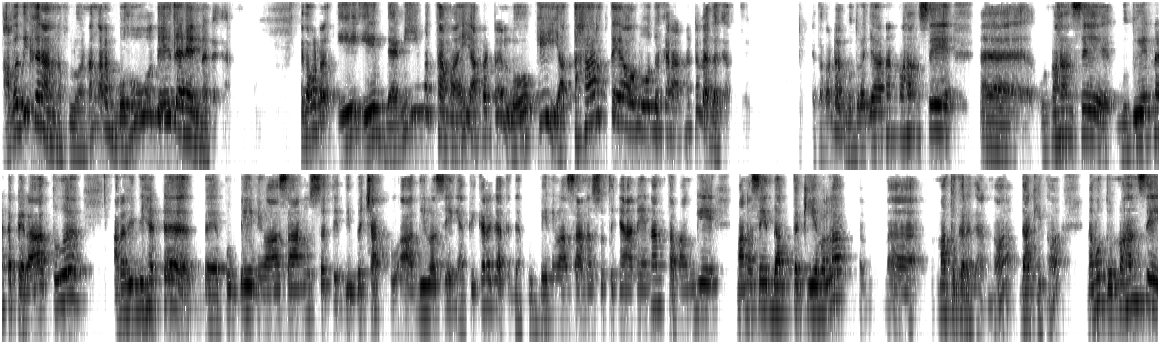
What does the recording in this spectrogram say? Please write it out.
අවදි කරන්න පුළුවන් නම් අර බොහෝ දේ දැනෙන්නට ගන්න. එතකොට ඒ ඒ දැනීම තමයි අපට ලෝකේ යථාර්ථය අවබෝධ කරන්නට වැදගත්. එතකොට බුදුරජාණන් වහන්සේ උන්වහන්සේ බුදු වෙන්නට පෙර අර විදිහට පුබ්බේ නිවාසානුස්සති දිබ්බචක්කු ආදී වශයෙන් ඇති කරගත දැන් පුබ්බේ නිවාසානුස්සති ඥානය නම් තමන්ගේ මනසේ දත්ත කියවලා මතු කරගන්නවා දකින්නවා නමුත් උන්වහන්සේ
